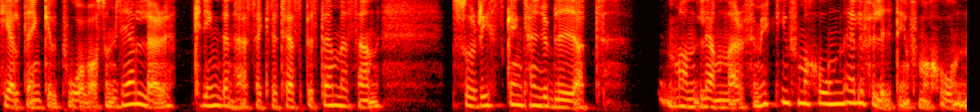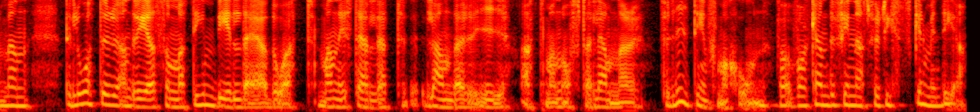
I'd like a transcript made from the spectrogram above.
helt enkelt på vad som gäller kring den här sekretessbestämmelsen. Så risken kan ju bli att man lämnar för mycket information eller för lite information. Men det låter, Andreas, som att din bild är då att man istället landar i att man ofta lämnar för lite information. Vad, vad kan det finnas för risker med det?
